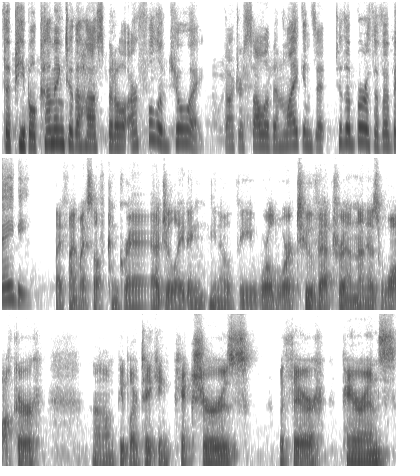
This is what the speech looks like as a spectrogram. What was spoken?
The people coming to the hospital are full of joy. Dr. Sullivan likens it to the birth of a baby. I find myself congratulating, you know, the World War II veteran and his walker. Um, people are taking pictures with their parents.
